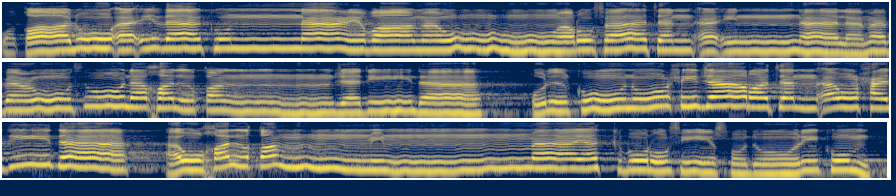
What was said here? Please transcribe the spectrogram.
وقالوا أإذا كنا عظاما ورفاتا أإنا لمبعوثون خلقا جديدا قل كونوا حجارة أو حديدا أو خلقا مما يكبر في صدوركم ۖ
